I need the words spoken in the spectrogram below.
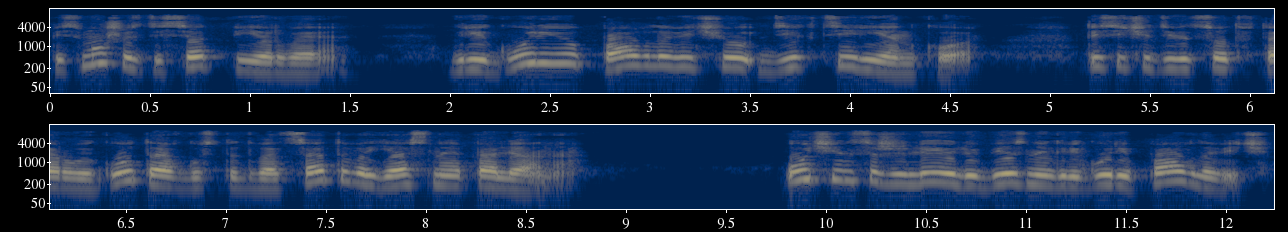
Письмо 61. Григорию Павловичу Дегтяренко. 1902 год, августа 20 -го, Ясная Поляна. Очень сожалею, любезный Григорий Павлович,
